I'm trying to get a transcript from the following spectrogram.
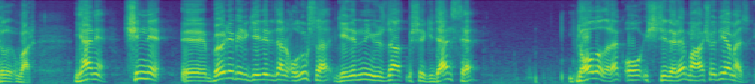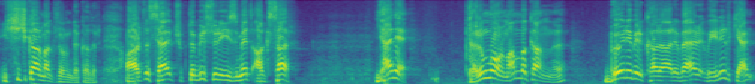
var. Yani şimdi e, böyle bir gelirden olursa, gelirinin yüzde 60'ı giderse doğal olarak o işçilere maaş ödeyemez. İşçi çıkarmak zorunda kalır. Artı Selçuk'ta bir sürü hizmet aksar. Yani Tarım ve Orman Bakanlığı böyle bir kararı ver, verirken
